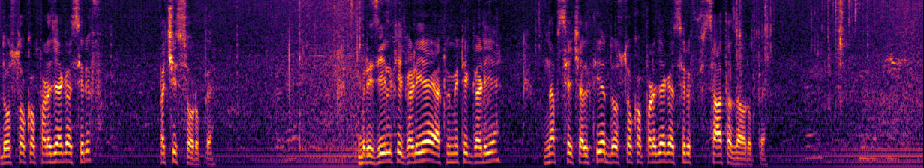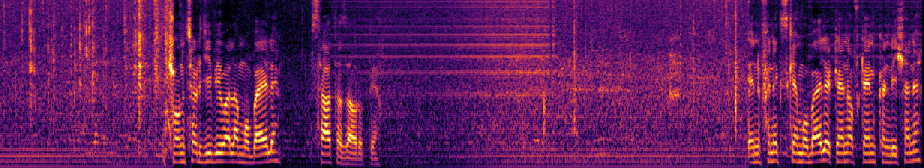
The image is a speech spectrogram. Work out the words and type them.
दोस्तों को पड़ जाएगा सिर्फ़ पच्चीस सौ रुपये ब्राज़ील की घड़ी है ऑटोमेटिक घड़ी है। नब से चलती है दोस्तों को पड़ जाएगा सिर्फ़ सात हज़ार रुपये चौंसठ जी वाला मोबाइल है सात हज़ार रुपये इन्फिनिक्स के मोबाइल है टेन ऑफ़ टेन कंडीशन है।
